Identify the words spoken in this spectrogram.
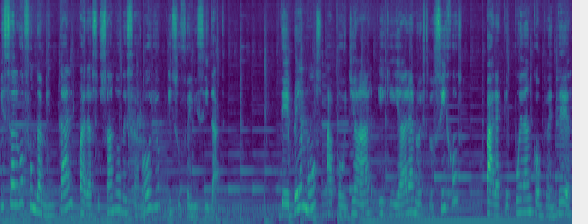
es algo fundamental para su sano desarrollo y su felicidad. Debemos apoyar y guiar a nuestros hijos para que puedan comprender,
